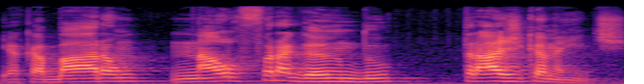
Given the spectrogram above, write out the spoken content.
e acabaram naufragando tragicamente.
